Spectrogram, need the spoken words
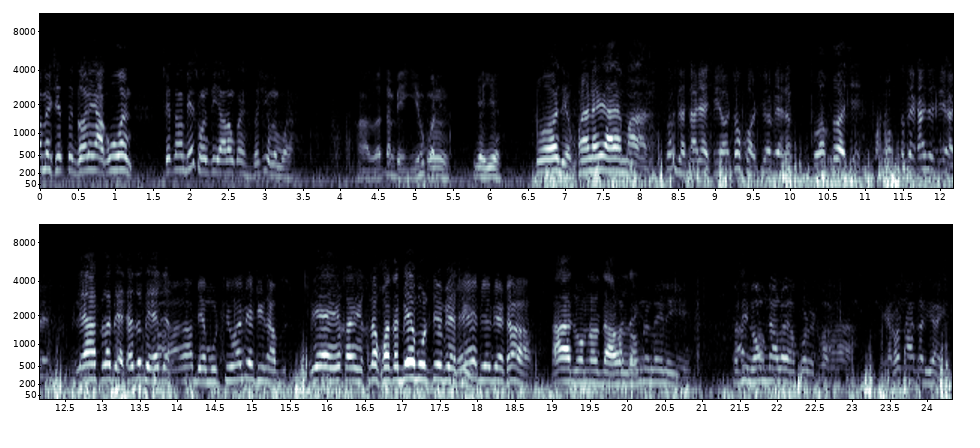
અમે ક્ષેત્ર ઘરે આગું હોય ને. ક્ષેત્રમાં બે શાંતિ આરામ કરે રસી એમને મોરા હા તમે બેગી એવું કરશું જઈએ તો દેખાડા નહીં યાર મારા. તો જતા રહ્યા છીએ તો ખોરશીઓ બેન ચોક તો હશે. ચોક તો બેઠા જ છે યારે. લે આ પેલા બેઠા તો બે. બે મૂર્તિઓ હોય બેઠી ના બે એક એકલા ખોતા બે મૂર્તિઓ બેઠી. બે બેઠા. આ જો હમણાં અમને લઈ. લઈ લઈએ. કદી નોમ ના લો આપણે હા. ના કરી આવી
